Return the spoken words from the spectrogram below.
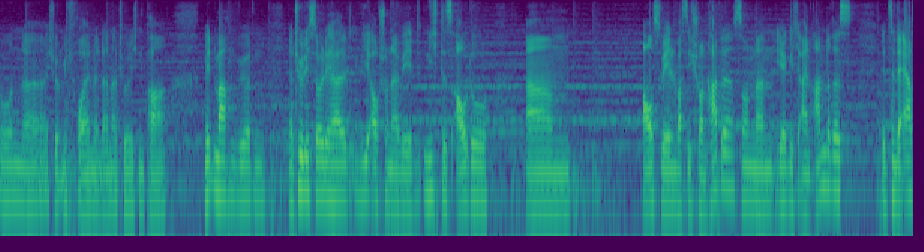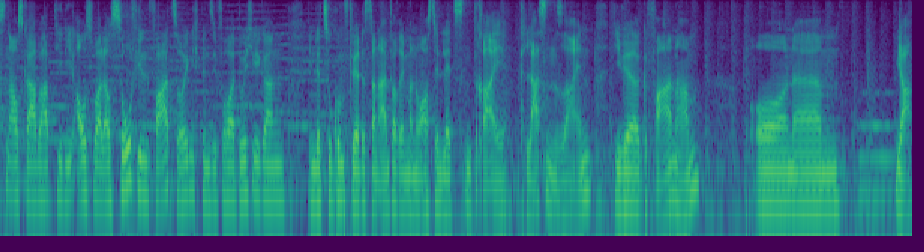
und äh, ich würde mich freuen, wenn dann natürlich ein paar mitmachen würden. Natürlich sollt ihr halt, wie auch schon erwähnt, nicht das Auto ähm, auswählen, was ich schon hatte, sondern wirklich ein anderes. Jetzt in der ersten Ausgabe habt ihr die Auswahl aus so vielen Fahrzeugen. Ich bin sie vorher durchgegangen. In der Zukunft wird es dann einfach immer nur aus den letzten drei Klassen sein, die wir gefahren haben. Und ähm, ja,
